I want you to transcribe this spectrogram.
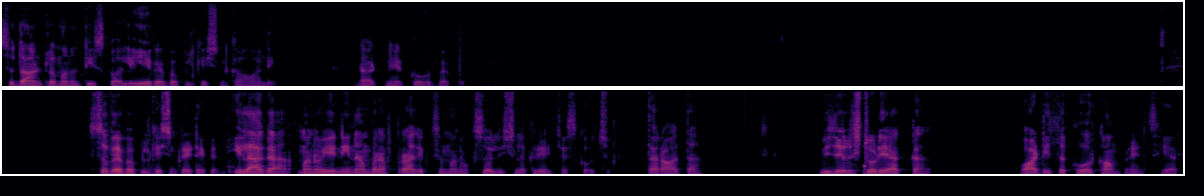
సో దాంట్లో మనం తీసుకోవాలి. ఏ వెబ్ అప్లికేషన్ కావాలి? Dot net core web. So web application create అయిపోయింది. ఇలాగా మనం ఎనీ నెంబర్ ఆఫ్ ప్రాజెక్ట్స్ మనం ఒక సొల్యూషన్లో క్రియేట్ చేసుకోవచ్చు. తర్వాత విజువల్ స్టూడియో యొక్క what is the core components here?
